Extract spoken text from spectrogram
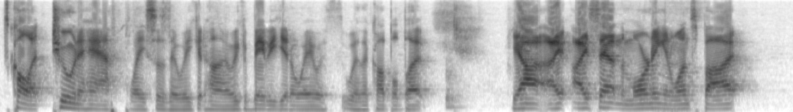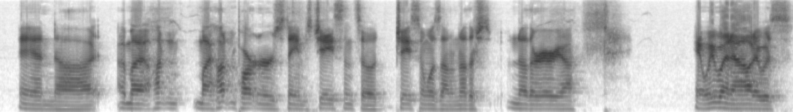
let's call it two and a half places that we could hunt. We could maybe get away with with a couple, but yeah, I I sat in the morning in one spot. And uh, my hunting my hunting partner's name's Jason, so Jason was on another another area, and we went out. It was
